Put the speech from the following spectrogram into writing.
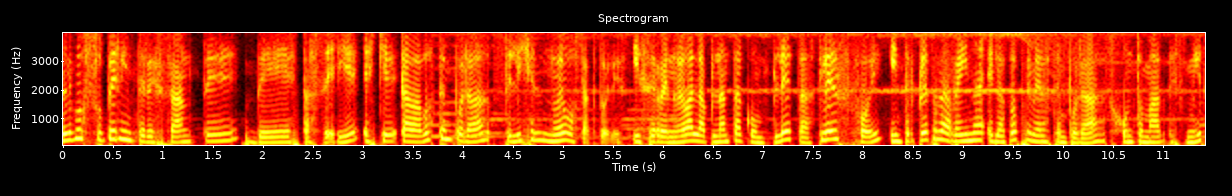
Algo súper interesante de esta serie es que cada dos temporadas se eligen nuevos actores y se renueva la planta completa. Claire Foy interpreta a la reina en las dos primeras temporadas junto a Matt Smith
